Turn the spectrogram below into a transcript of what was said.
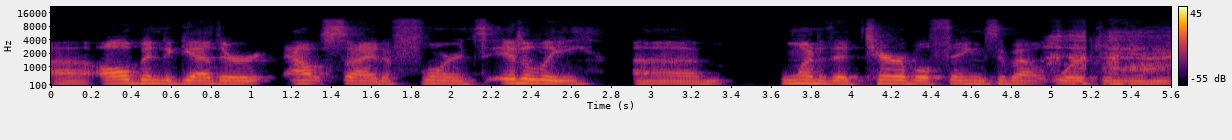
uh, all been together outside of Florence, Italy. Um, one of the terrible things about working in,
